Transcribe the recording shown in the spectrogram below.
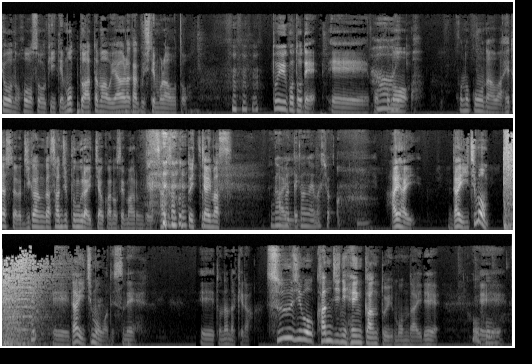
今日の放送を聞いて、もっと頭を柔らかくしてもらおうと。ということで、えー、この、このコーナーは下手したら時間が30分ぐらいいっちゃう可能性もあるんで、サクサクっといっちゃいます。頑張って考えましょう。はいはい。第1問。えー第1問はですね、えーと、なんだっけな。数字を漢字に変換という問題で、ほうほうえー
